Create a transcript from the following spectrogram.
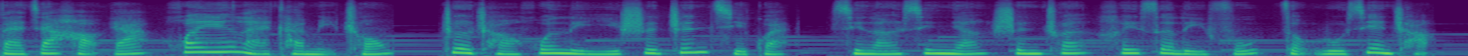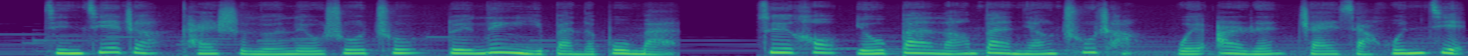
大家好呀，欢迎来看米虫。这场婚礼仪式真奇怪，新郎新娘身穿黑色礼服走入现场，紧接着开始轮流说出对另一半的不满，最后由伴郎伴娘出场为二人摘下婚戒。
